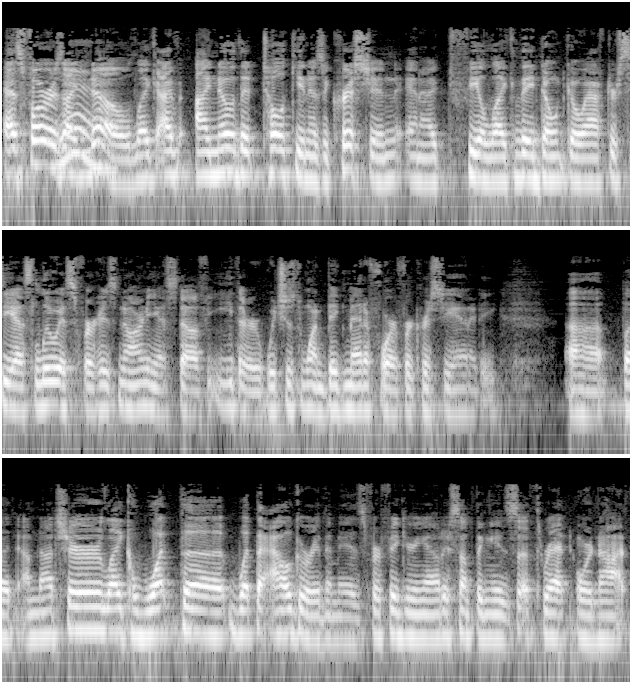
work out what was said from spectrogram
as far as I know, like I've I know that Tolkien is a Christian, and I feel like they don't go after C.S. Lewis for his Narnia stuff either, which is one big metaphor for Christianity. Uh, but I'm not sure like what the what the algorithm is for figuring out if something is a threat or not.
